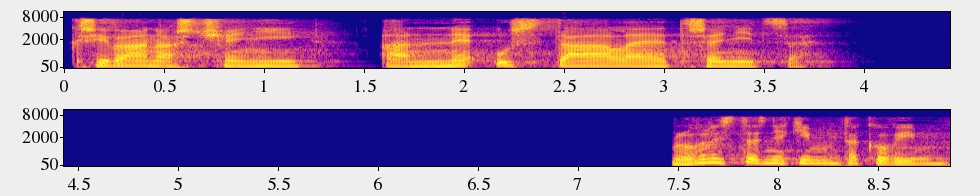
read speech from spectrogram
křivá nařčení a neustálé třenice. Mluvili jste s někým takovým?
